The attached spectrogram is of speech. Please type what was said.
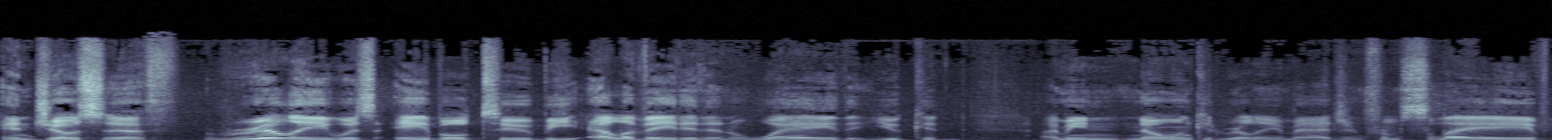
and Joseph really was able to be elevated in a way that you could, I mean, no one could really imagine. From slave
